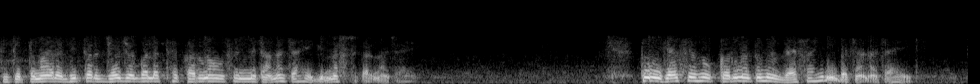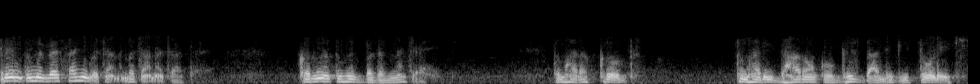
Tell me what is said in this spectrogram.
क्योंकि तुम्हारे भीतर जो जो गलत है, करुणा उसे मिटाना चाहेगी, नष्ट करना चाहेगी। तुम जैसे हो, करुणा तुम्हें वैसा ही नहीं बचाना चाहेगी। प्रेम तुम्हें वैसा ही बचाना बचाना चाहता है। करुणा तुम्हें बदलना चाहेगी। तुम्हारा क्रोध तुम्हारी धारों को घिस डालेगी, तोड़ेगी।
